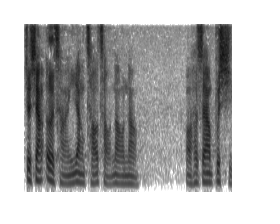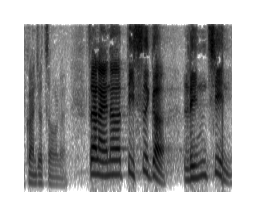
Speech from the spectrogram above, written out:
就像二场一样吵吵闹闹。他实际上不习惯就走了。再来呢，第四个临近。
